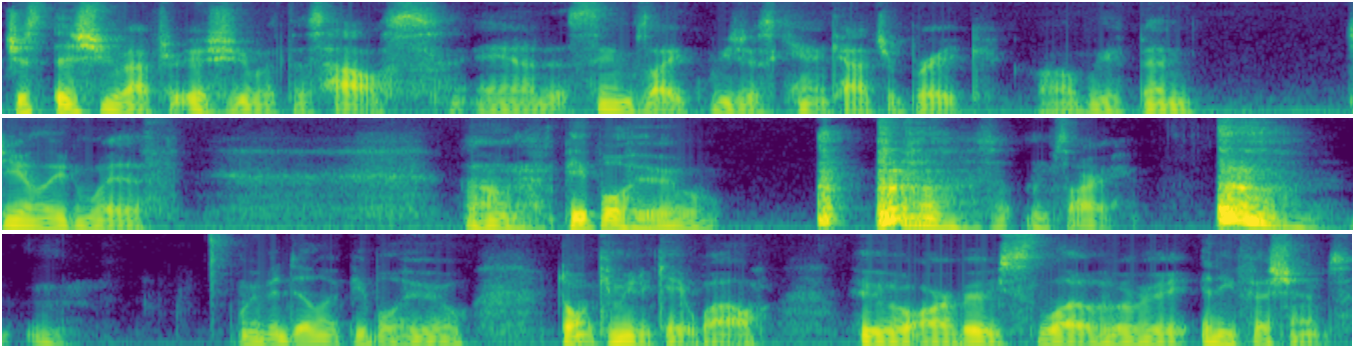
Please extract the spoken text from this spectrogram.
just issue after issue with this house, and it seems like we just can't catch a break. Uh, we've been dealing with um, people who, I'm sorry, we've been dealing with people who don't communicate well, who are very slow, who are very inefficient,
